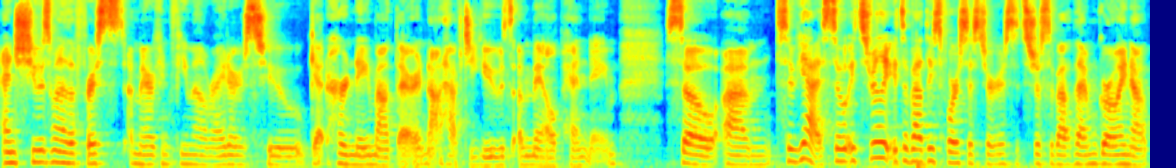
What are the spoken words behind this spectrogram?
and she was one of the first American female writers to get her name out there and not have to use a male pen name. So, um, so yeah, so it's really it's about these four sisters. It's just about them growing up.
